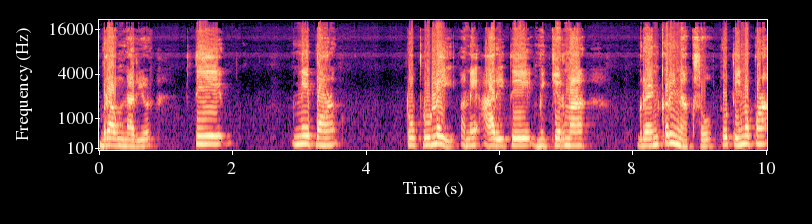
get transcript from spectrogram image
બ્રાઉન નારિયેળ તે ને પણ ટોપરું લઈ અને આ રીતે મિક્સરમાં ગ્રાઇન્ડ કરી નાખશો, તો તેનો પણ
